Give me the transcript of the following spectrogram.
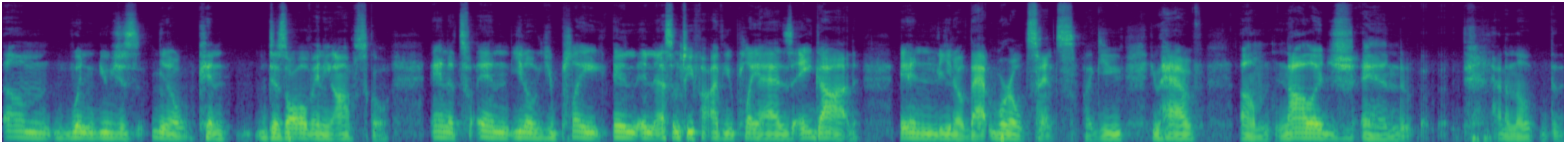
um, when you just you know can dissolve any obstacle, and it's and you know you play in in SMT five you play as a god in you know that world sense. Like you you have um, knowledge and I don't know the,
